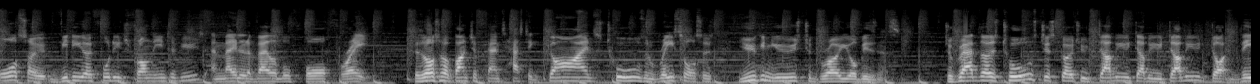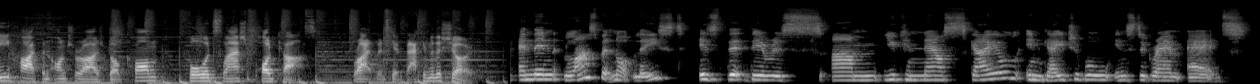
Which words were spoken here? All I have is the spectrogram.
also video footage from the interviews and made it available for free. There's also a bunch of fantastic guides, tools, and resources you can use to grow your business. To grab those tools, just go to www.the-entourage.com forward slash podcast. Right, let's get back into the show. And then, last but not least, is that there is um, you can now scale engageable Instagram ads.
